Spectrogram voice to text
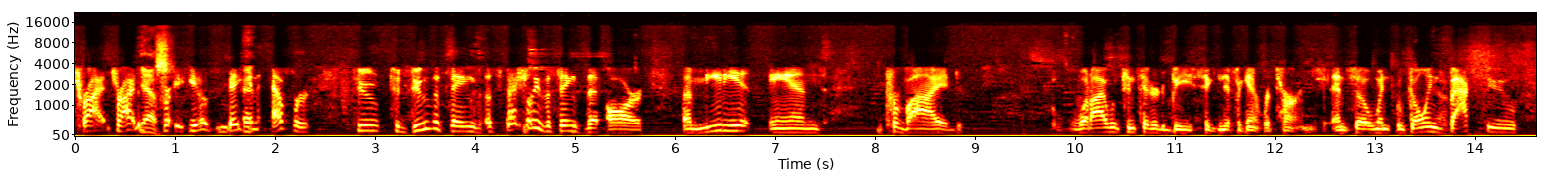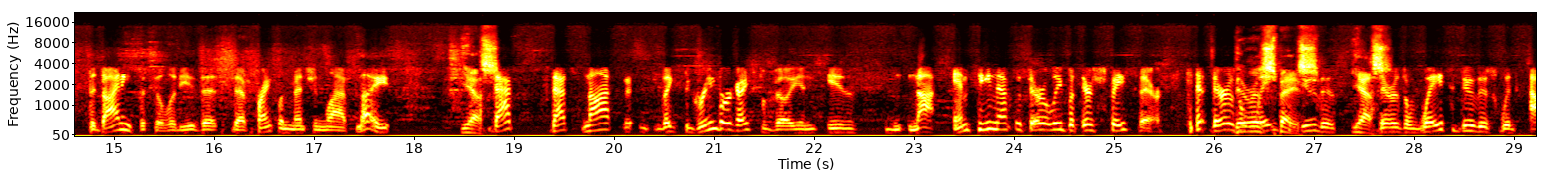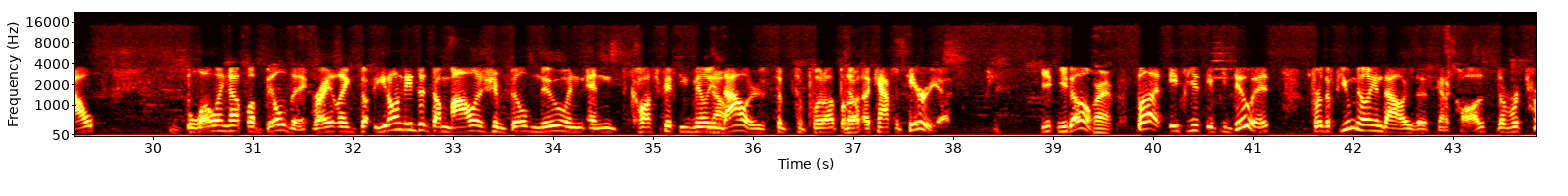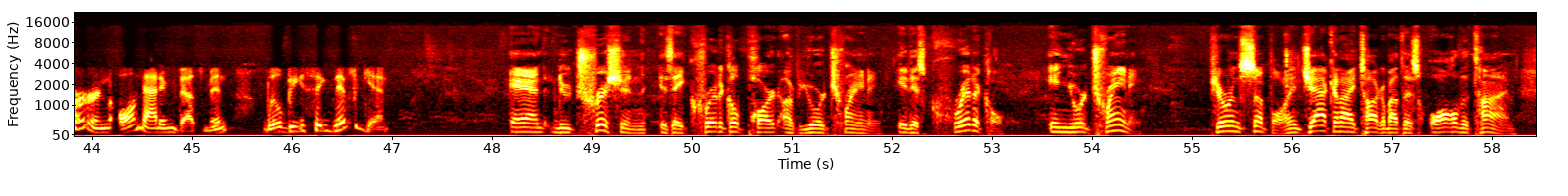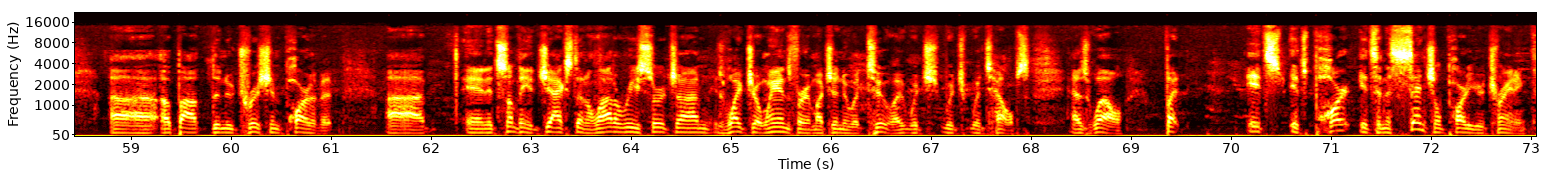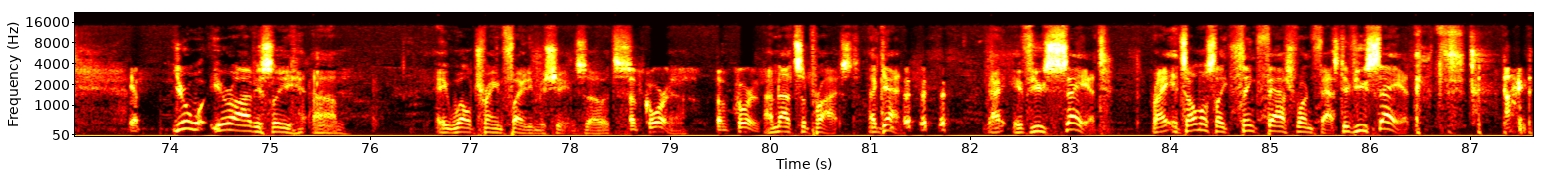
try try to yes. you know make and, an effort to to do the things, especially the things that are immediate and provide what I would consider to be significant returns. And so when going back to the dining facility that, that Franklin mentioned last night, yes, that that's not like the Greenberg Ice Pavilion is not empty necessarily, but there's space there. there is there a way space. to do this. Yes, there is a way to do this without blowing up a building, right? Like you don't need to demolish and build new and, and cost fifty million dollars no. to, to put up a, a cafeteria. You, you don't. Right. But if you if you do it for the few million dollars that it's going to cost, the return on that investment will be significant. And nutrition is a critical part of your training. It is critical in your training, pure and simple. And Jack and I talk about this all the time uh, about the nutrition part of it. Uh, and it's something that Jack's done a lot of research on. His wife Joanne's very much into it too, uh, which which which helps as well. But it's it's part it's an essential part of your training. Yep. You're you're obviously um, a well trained fighting machine, so it's of course, you know, of course. I'm not surprised. Again, if you say it, right? It's almost like think fast, run fast. If you say it. I,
